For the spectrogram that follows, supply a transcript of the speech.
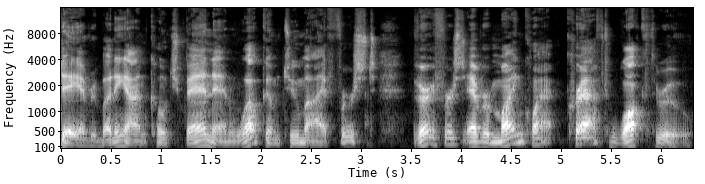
day, everybody. I'm Coach Ben, and welcome to my first, very first ever Minecraft walkthrough.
